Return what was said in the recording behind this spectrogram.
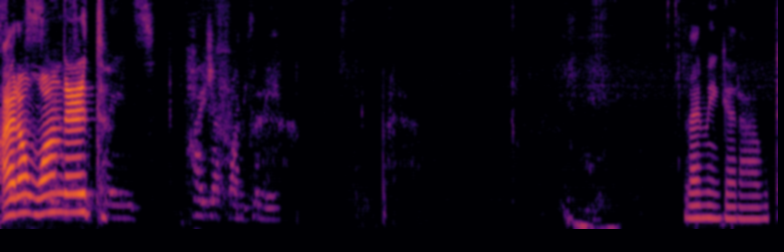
I don't want it. Hijack one for me. Let me get out.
